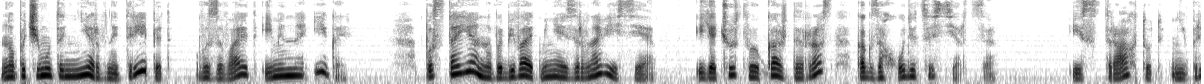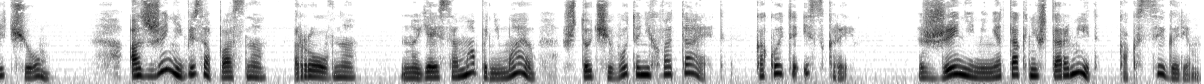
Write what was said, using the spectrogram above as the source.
Но почему-то нервный трепет вызывает именно Игорь. Постоянно выбивает меня из равновесия, и я чувствую каждый раз, как заходится сердце. И страх тут ни при чем. А с Женей безопасно, ровно, но я и сама понимаю, что чего-то не хватает, какой-то искры. С Женей меня так не штормит, как с Игорем.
